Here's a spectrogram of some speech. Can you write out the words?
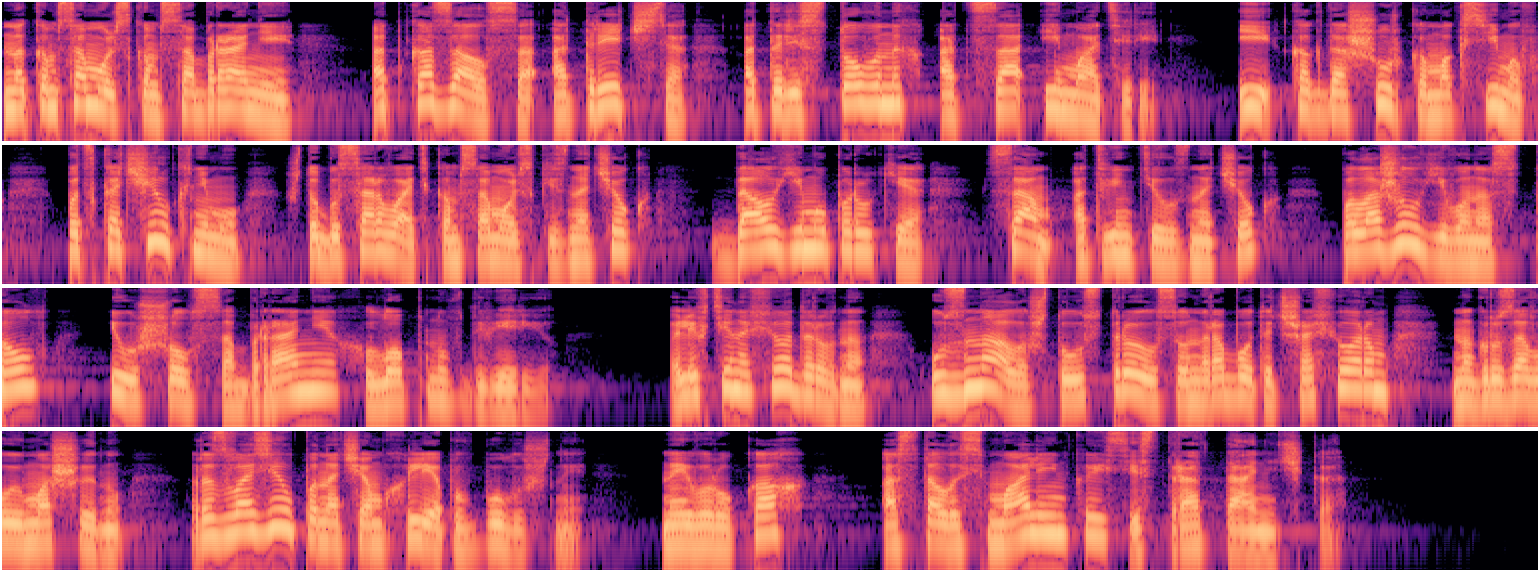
На комсомольском собрании отказался отречься от арестованных отца и матери. И когда Шурка Максимов подскочил к нему, чтобы сорвать комсомольский значок, дал ему по руке, сам отвинтил значок, положил его на стол — и ушел с собрания, хлопнув дверью. Алевтина Федоровна узнала, что устроился он работать шофером на грузовую машину, развозил по ночам хлеб в булочные. На его руках осталась маленькая сестра Танечка.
